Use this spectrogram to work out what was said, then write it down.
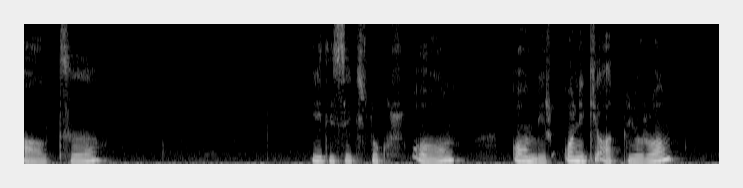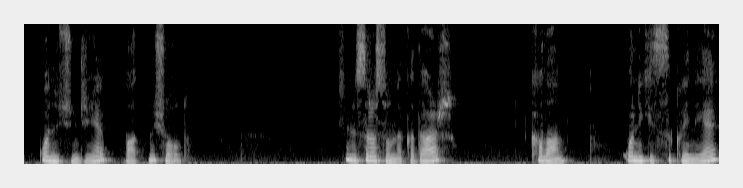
6 7 8 9 10 11 12 atlıyorum. 13.ye batmış oldum. Şimdi sıra sonuna kadar kalan 12 sık iğneye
